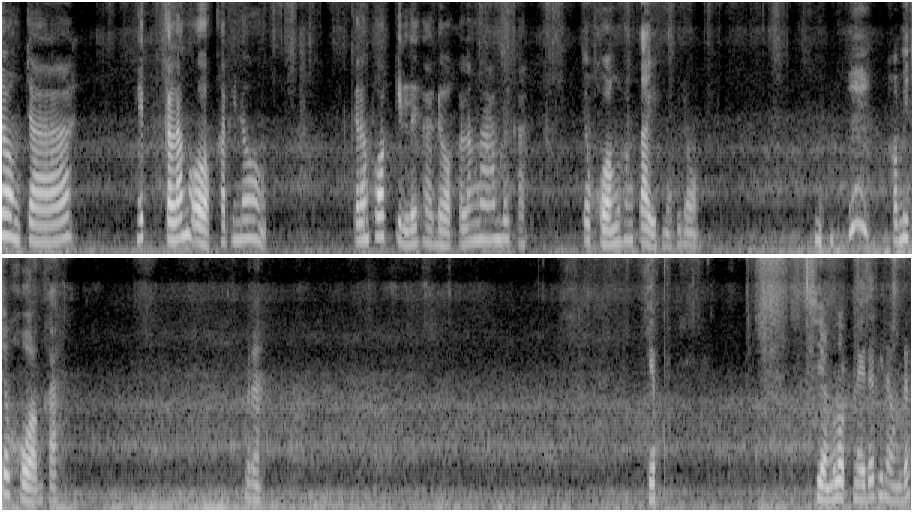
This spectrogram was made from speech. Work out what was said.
น้องจ๋าเฮ็ดกำลังออกค่ะพี่น้องกำลังพอกินเลยค่ะ ดอกกำลังงามเลยค่ะ เจ้าของข้างใต้นะพี่น้องเขามีเจ้าของค่ะดูนะเก็บ เสียงรถในเด้อพี่น้องเด้อ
